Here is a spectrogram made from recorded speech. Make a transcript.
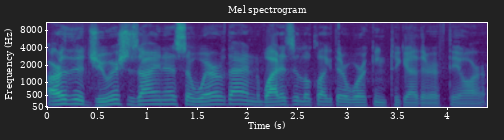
Are the Jewish Zionists aware of that, and why does it look like they're working together if they are?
